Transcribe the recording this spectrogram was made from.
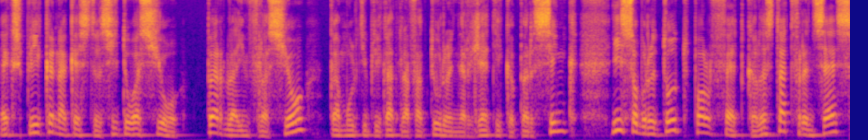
expliquen aquesta situació per la inflació, que ha multiplicat la factura energètica per 5, i sobretot pel fet que l'estat francès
